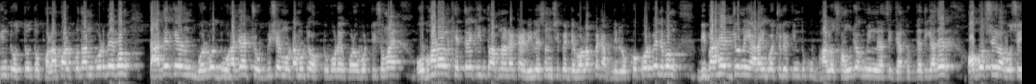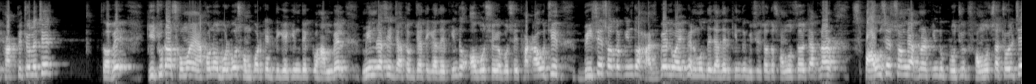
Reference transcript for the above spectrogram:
কিন্তু অত্যন্ত ফলাফল প্রদান করবে এবং তাদেরকে বলব দু হাজার চব্বিশের মোটামুটি অক্টোবরের পরবর্তী সময় ওভারঅল ক্ষেত্রে কিন্তু আপনার একটা রিলেশনশিপের ডেভেলপমেন্ট আপনি লক্ষ্য করবেন এবং বিবাহের জন্য আড়াই বছরে কিন্তু খুব ভালো সংযোগ মীন রাশির জাতক জাতিকাদের অবশ্যই অবশ্যই থাকতে চলেছে। তবে কিছুটা সময় এখনও বলব, সম্পর্কের দিকে কিন্তু একটু হাম্বেল মীন রাশির জাতক জাতিকাদের কিন্তু অবশ্যই অবশ্যই থাকা উচিত। বিশেষত কিন্তু হাজব্যান্ড ওয়াইফের মধ্যে যাদের কিন্তু বিশেষত সমস্যা হচ্ছে, আপনার স্পাউসের সঙ্গে আপনার কিন্তু প্রচুর সমস্যা চলছে।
